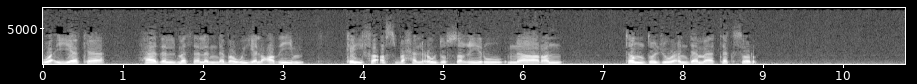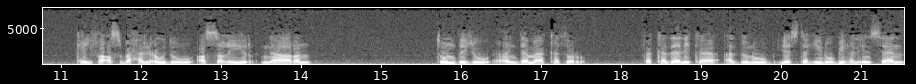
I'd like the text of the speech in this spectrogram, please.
وإياك هذا المثل النبوي العظيم. كيف أصبح العود الصغير نارا تنضج عندما تكثر؟ كيف أصبح العود الصغير نارا تنضج عندما كثر؟ فكذلك الذنوب يستهين بها الإنسان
